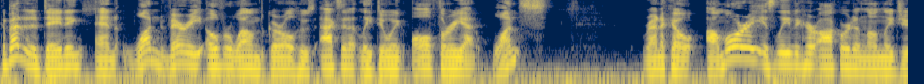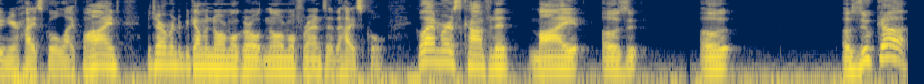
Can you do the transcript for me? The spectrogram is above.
competitive dating, and one very overwhelmed girl who's accidentally doing all three at once. Renako Amaori is leaving her awkward and lonely junior high school life behind, determined to become a normal girl with normal friends at a high school. Glamorous, confident, Mai Ozu- o- Ozuka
